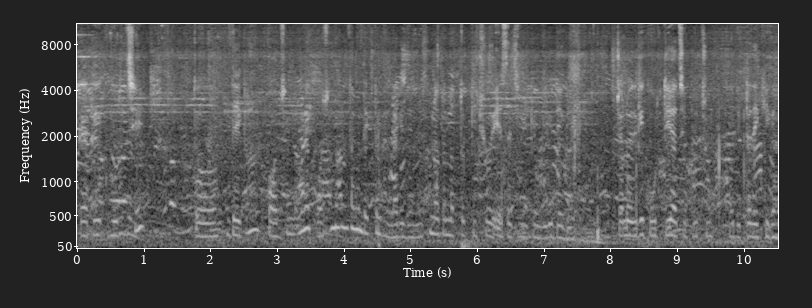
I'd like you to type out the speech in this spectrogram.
একা একাই ঘুরছি। তো দেখলাম পছন্দ মানে পছন্দ বলতে আমার দেখতে ভালো লাগে জিনিস। নতুন নতুন কিছু এসেছে কেউ যদি দেখলাম চলো ওইদিকে কুর্তি আছে প্রচুর ওই দিকটা দেখি গা।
